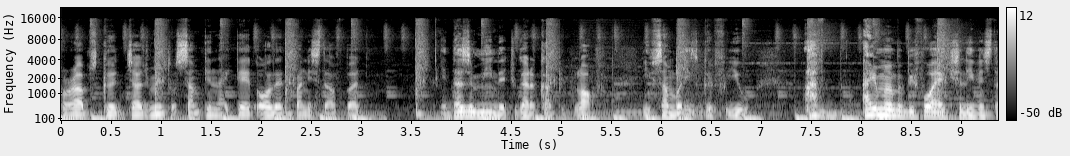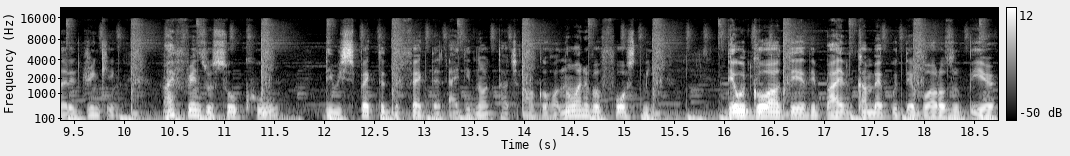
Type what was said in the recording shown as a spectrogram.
corrupts good judgment or something like that, all that funny stuff. But it doesn't mean that you gotta cut people off if somebody's good for you. I've I remember before I actually even started drinking, my friends were so cool. They respected the fact that I did not touch alcohol. No one ever forced me. They would go out there, they buy, come back with their bottles of beer,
